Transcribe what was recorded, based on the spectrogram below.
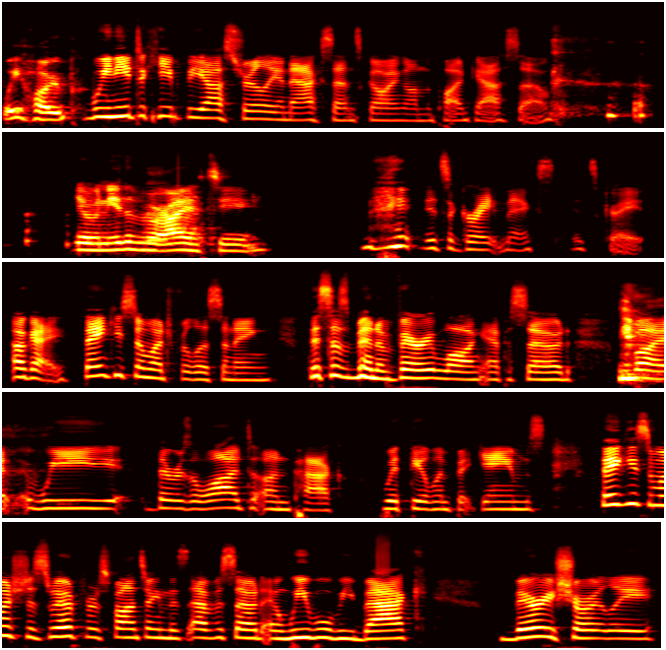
we hope. We need to keep the Australian accents going on the podcast, so. yeah, we need the variety. it's a great mix. It's great. Okay, thank you so much for listening. This has been a very long episode, but we there was a lot to unpack with the Olympic Games. Thank you so much to Zwift for sponsoring this episode, and we will be back very shortly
